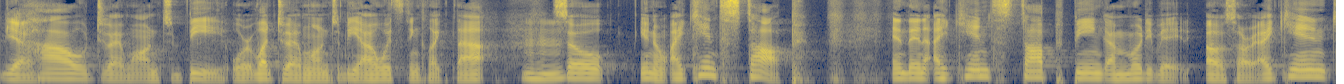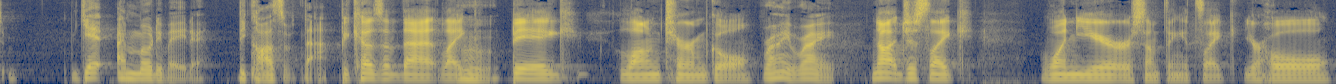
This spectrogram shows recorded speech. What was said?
Yeah. how do I want to be or what do I want to be? I always think like that. Mm-hmm. So, you know, I can't stop. And then I can't stop being unmotivated. Oh, sorry. I can't get unmotivated because of that. because of that like mm. big long-term goal. Right, right. Not just like one year or something. It's like your whole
